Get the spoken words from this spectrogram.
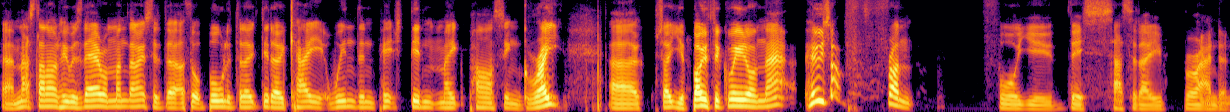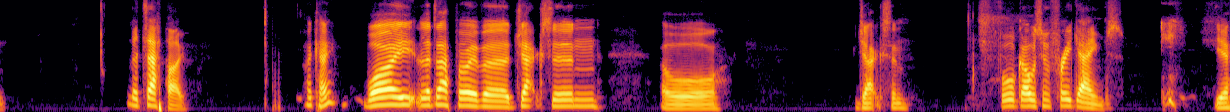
Uh, Matt Stannard, who was there on Monday night, said that I thought Ball did, did okay. Wind and pitch didn't make passing great. Uh, so you both agreed on that. Who's up front for you this Saturday, Brandon? Ladapo. Okay. Why Ladapo over Jackson or Jackson? Four goals in three games. Yeah.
